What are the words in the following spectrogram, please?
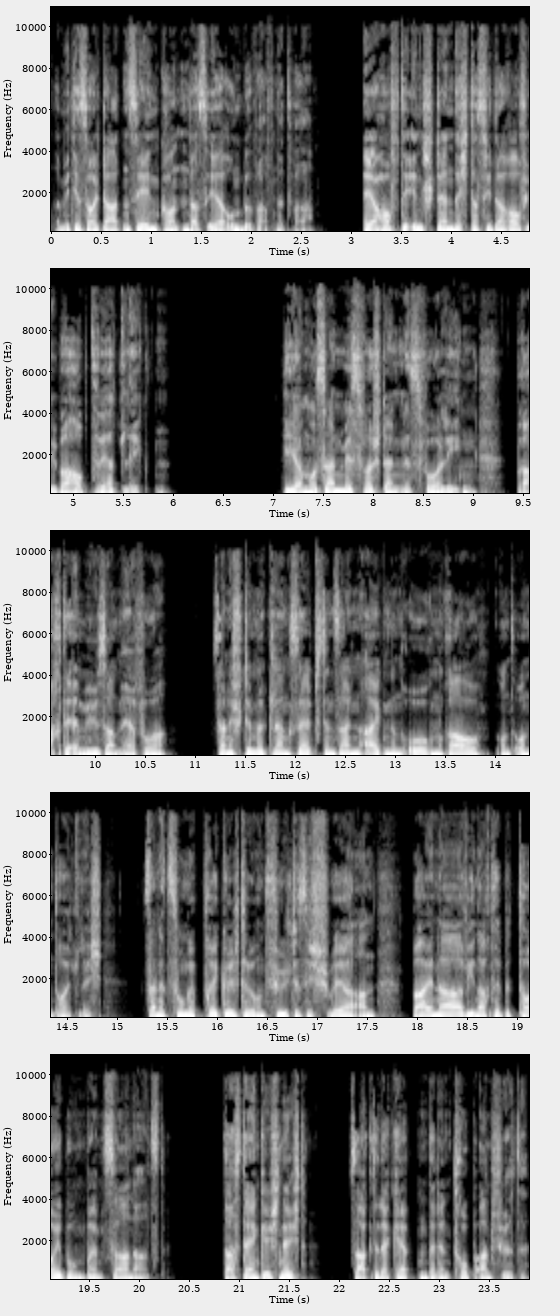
damit die Soldaten sehen konnten, dass er unbewaffnet war. Er hoffte inständig, dass sie darauf überhaupt Wert legten. Hier muss ein Missverständnis vorliegen, brachte er mühsam hervor. Seine Stimme klang selbst in seinen eigenen Ohren rau und undeutlich. Seine Zunge prickelte und fühlte sich schwer an, beinahe wie nach der Betäubung beim Zahnarzt. Das denke ich nicht, sagte der Captain, der den Trupp anführte.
